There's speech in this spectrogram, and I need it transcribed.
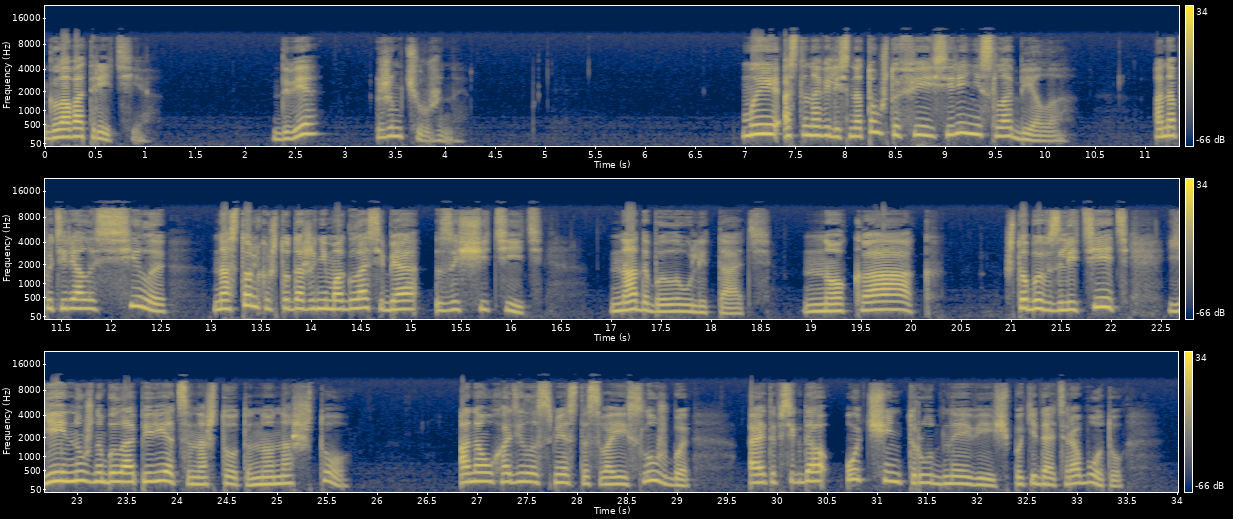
Глава третья. Две жемчужины. Мы остановились на том, что фея сирени слабела. Она потеряла силы настолько, что даже не могла себя защитить. Надо было улетать. Но как? Чтобы взлететь, ей нужно было опереться на что-то, но на что? Она уходила с места своей службы, а это всегда очень трудная вещь — покидать работу,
